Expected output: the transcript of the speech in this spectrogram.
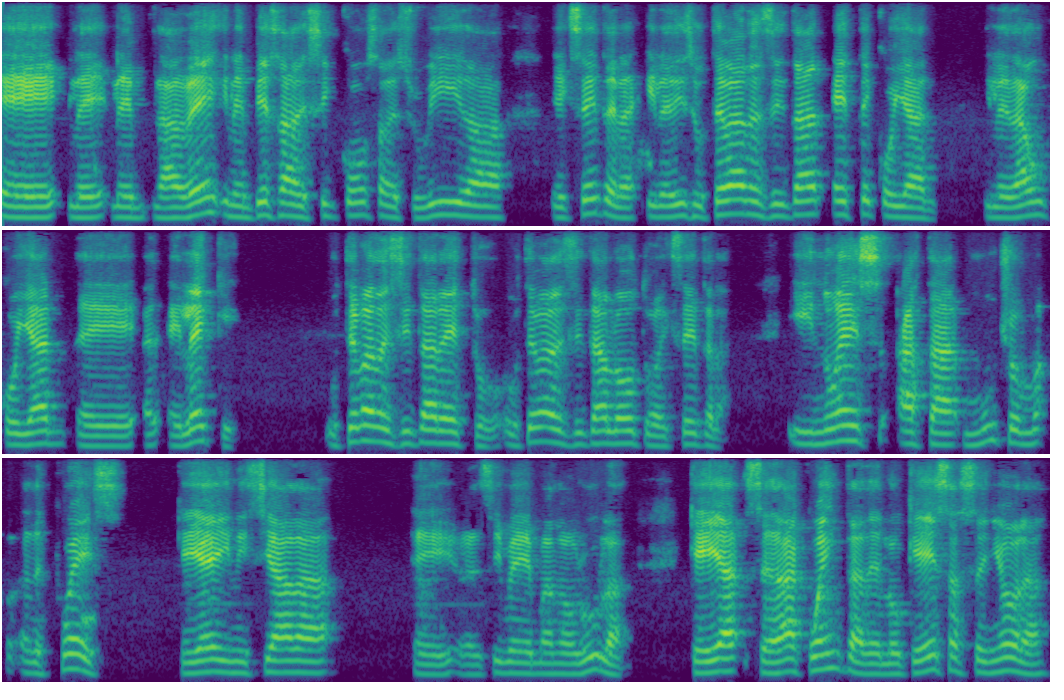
eh, le, le- la ve y le empieza a decir cosas de su vida, etcétera, y le dice, usted va a necesitar este collar y le da un collar eh, eleque, usted va a necesitar esto, usted va a necesitar lo otro, etcétera y no es hasta mucho ma- después que ella iniciada eh, recibe Manolula que ella se da cuenta de lo que esa señora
